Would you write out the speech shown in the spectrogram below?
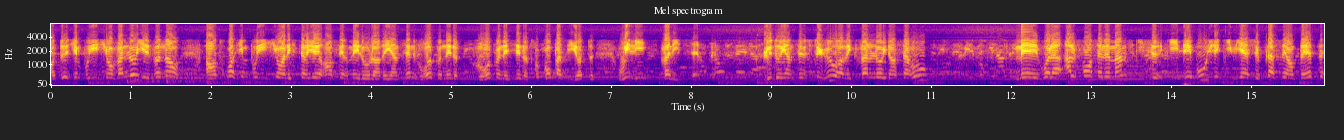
en deuxième position, Van Looy est venant en troisième position à l'extérieur, enfermé le Hollandais Janssen. Vous reconnaissez, notre compatriote Willy Van Itsen. Ludo Janssens toujours avec Van Looy dans sa roue. Mais voilà Alphonse Ellemans qui, débouche et qui vient se placer en tête.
